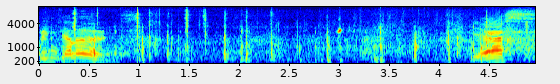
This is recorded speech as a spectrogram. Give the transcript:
Climbing challenge. Yes.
